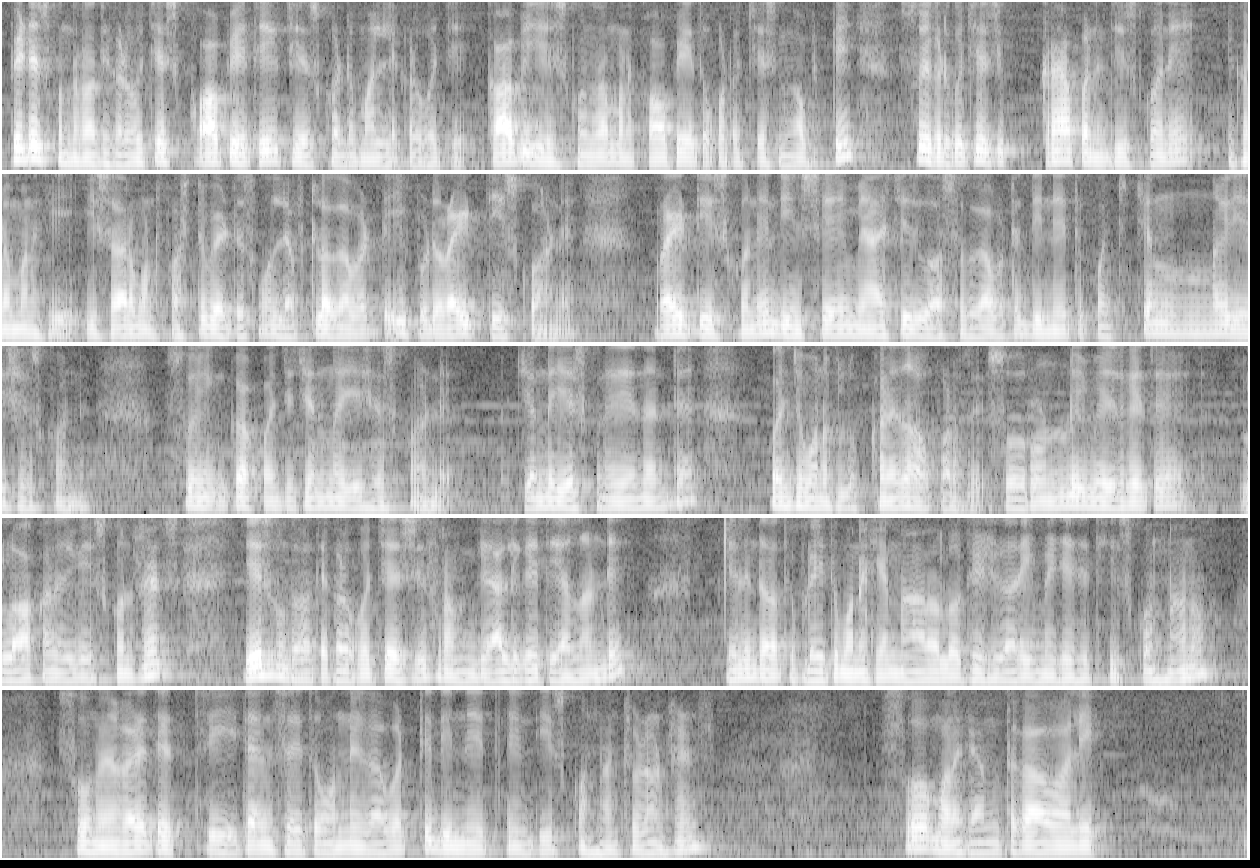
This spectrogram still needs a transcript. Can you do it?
పెట్టేసుకున్న తర్వాత ఇక్కడ వచ్చేసి కాపీ అయితే చేసుకోండి. మళ్ళీ ఇక్కడికి వచ్చి కాపీ చేసుకున్న తర్వాత మనకి కాపీ అయితే ఒకటి వచ్చేసింది కాబట్టి సో ఇక్కడికి వచ్చేసి క్రాప్ అనేది తీసుకొని ఇక్కడ మనకి ఈసారి మనం ఫస్ట్ పెట్టేసుకుని లెఫ్ట్లో కాబట్టి ఇప్పుడు రైట్ తీసుకోండి. రైట్ తీసుకొని దీని సేమ్ యాసిడ్గా వస్తుంది కాబట్టి దీన్ని అయితే కొంచెం చిన్నగా చేసేసుకోండి. సో ఇంకా కొంచెం చిన్నగా చేసేసుకోండి. చిన్న చేసుకునేది ఏంటంటే కొంచెం మనకు లుక్ అనేది అవపడుతుంది సో రెండు ఇమేజ్లకి అయితే లాక్ అనేది వేసుకోండి ఫ్రెండ్స్ వేసుకున్న తర్వాత ఇక్కడికి వచ్చేసి ఫ్రమ్ గ్యాలరీకి అయితే వెళ్ళండి. వెళ్ళిన తర్వాత ఇప్పుడైతే మనకి నారా లోకేష్ గారి ఇమేజ్ అయితే తీసుకుంటున్నాను. సో నేను అక్కడైతే త్రీ టైమ్స్ అయితే ఉన్నాయి కాబట్టి దీన్ని అయితే నేను తీసుకుంటున్నాను చూడండి ఫ్రెండ్స్ సో మనకి ఎంత కావాలి?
